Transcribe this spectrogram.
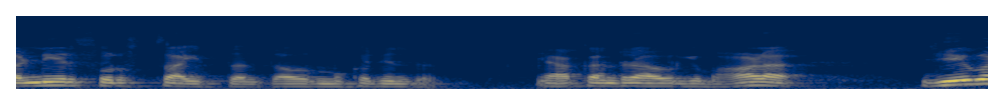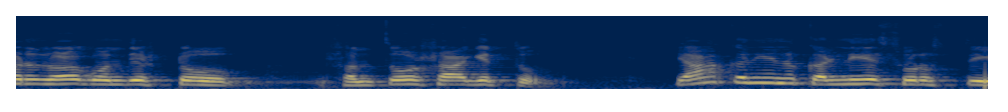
ಕಣ್ಣೀರು ಸುರಿಸ್ತಾ ಇತ್ತಂತ ಅವ್ರ ಮುಖದಿಂದ. ಯಾಕಂದರೆ ಅವ್ರಿಗೆ ಭಾಳ ಜೀವನದೊಳಗೆ ಒಂದಿಷ್ಟು ಸಂತೋಷ ಆಗಿತ್ತು. ಯಾಕೆ ನೀನು ಕಣ್ಣೀರು ಸುರಿಸ್ತಿ,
